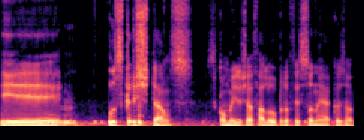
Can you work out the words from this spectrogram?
E os cristãos, como ele já falou, o professor, né, coisa,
